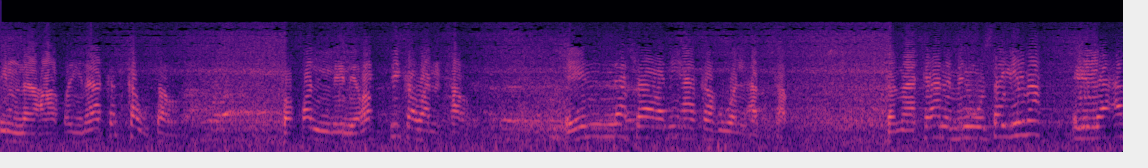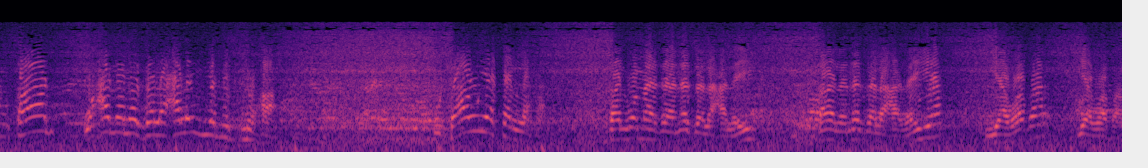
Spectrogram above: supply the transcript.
إنا أعطيناك الكوثر. فصل لربك وانحر. إن شانئك هو الأبتر. فما كان من مسيلمة إلا أن قال وأنا نزل علي مثلها. مساوية لها. قال وماذا نزل عليك قال نزل علي يا وبر يا وبر.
